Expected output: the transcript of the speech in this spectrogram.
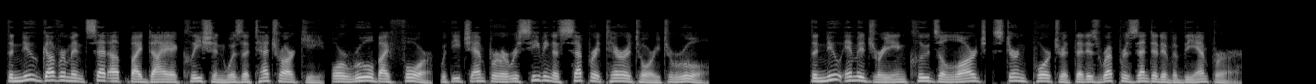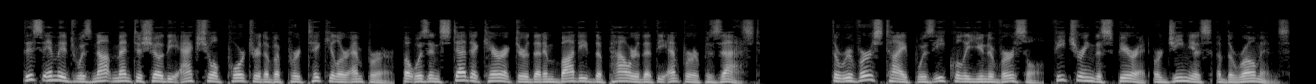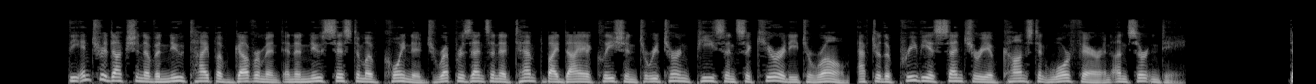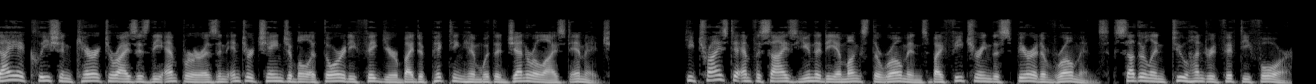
The new government set up by Diocletian was a tetrarchy, or rule by four, with each emperor receiving a separate territory to rule. The new imagery includes a large, stern portrait that is representative of the emperor. This image was not meant to show the actual portrait of a particular emperor, but was instead a character that embodied the power that the emperor possessed. The reverse type was equally universal, featuring the spirit or genius of the Romans. The introduction of a new type of government and a new system of coinage represents an attempt by Diocletian to return peace and security to Rome, after the previous century of constant warfare and uncertainty. Diocletian characterizes the emperor as an interchangeable authority figure by depicting him with a generalized image. He tries to emphasize unity amongst the Romans by featuring the spirit of Romans Sutherland 254.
